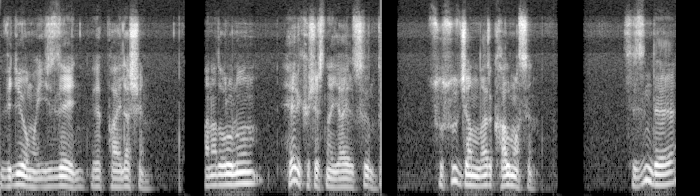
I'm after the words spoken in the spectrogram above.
videomu izleyin ve paylaşın. Anadolu'nun her köşesine yayılsın. Susuz canlılar kalmasın. Sizin de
